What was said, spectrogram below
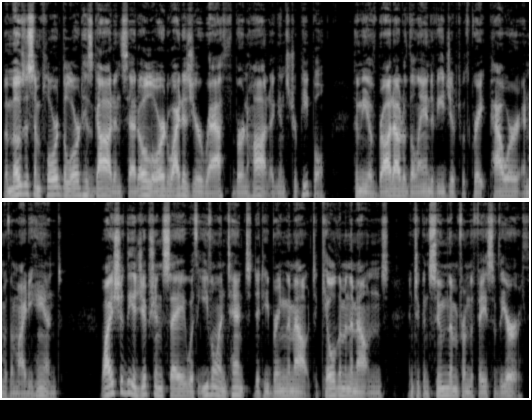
But Moses implored the Lord his God and said, O Lord, why does your wrath burn hot against your people, whom you have brought out of the land of Egypt with great power and with a mighty hand? Why should the Egyptians say, With evil intent did he bring them out, to kill them in the mountains, and to consume them from the face of the earth?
